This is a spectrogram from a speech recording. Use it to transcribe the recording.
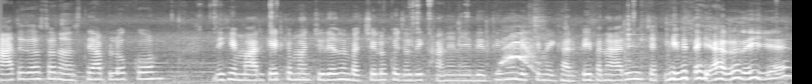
हाँ तो दोस्तों, नमस्ते आप लोग को। देखिए, मार्केट के मंचूरियन में बच्चे लोग को जल्दी खाने नहीं देती हूँ। देखिए, मैं घर पे ही बना रही हूँ। चटनी भी तैयार हो रही है।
